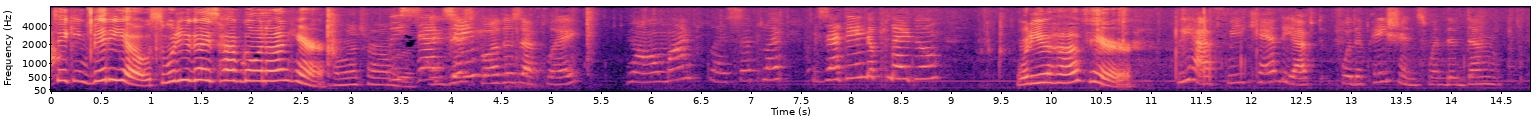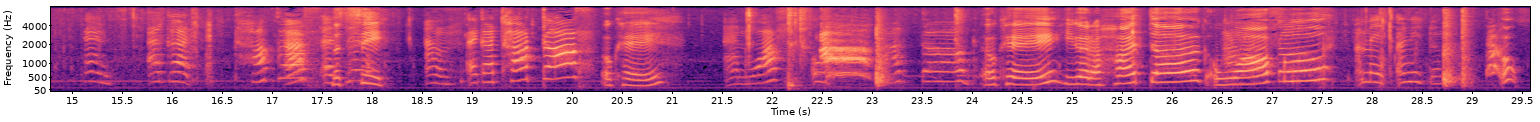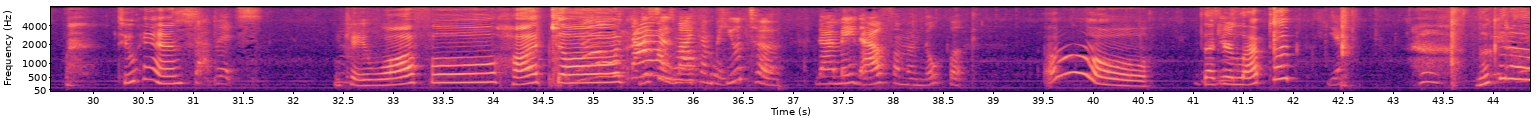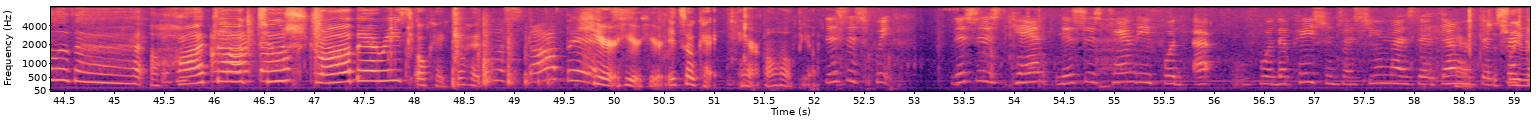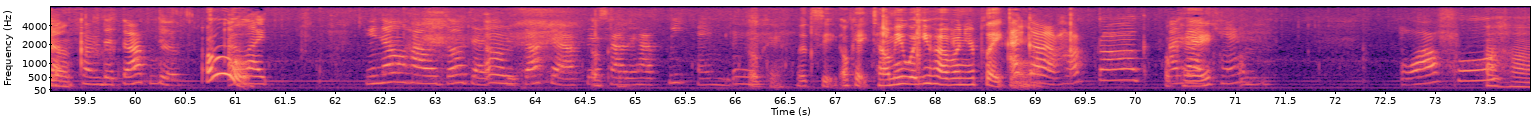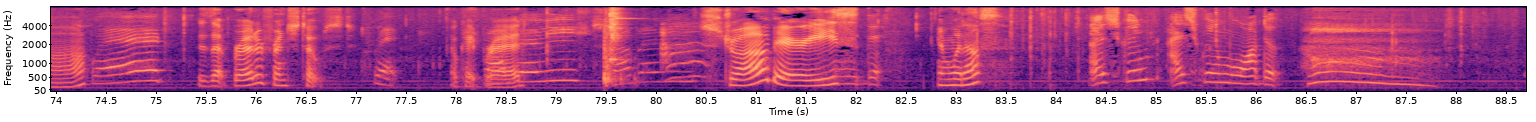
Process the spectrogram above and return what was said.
I'm taking video. So what do you guys have going on here? I'm gonna turn on the. Is this brothers at play? No, my place at play. Is that in the playroom? What do you have here? We have free candy after for the patients when they're done. And I got hot dog. Let's see. Um, I got hot dog Okay. and waffle. Ah! Hot dog. Okay. You got a hot dog, a waffle. I make anything. Oh, two hands. Stop it. Okay, waffle, hot dog. This is my computer that I made out from a notebook. Oh, is that your laptop? Yep. Look at all of that. A hot a dog, hot two strawberries. Okay, go ahead. Oh, stop it. Here, here, here. It's okay. Here, I'll help you. This is free. This is can. This is candy for uh, for the patients as soon as they're done Here, with the just leave checkup from the doctor. Oh, like. You know how it goes at Um, the doctor office. okay. How they have free candy. okay. Let's see. Okay, tell me what you have on your plate, Daniel. I got a hot dog. Okay. I got candy. waffle. Uh huh. bread. Is that bread or French toast? Bread. Okay, bread. Strawberries. Strawberries. Strawberries. And what else? ice cream. Ice cream water.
